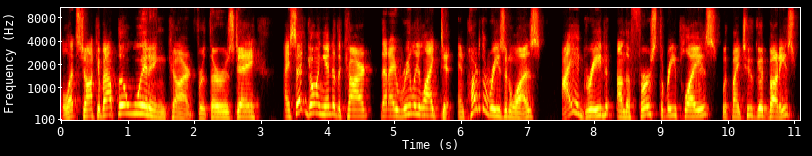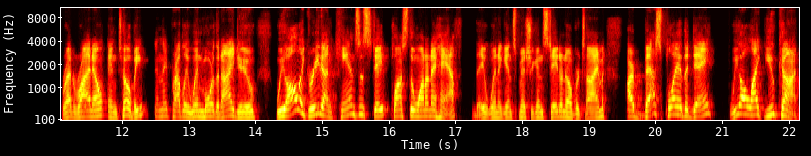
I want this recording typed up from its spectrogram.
Let's talk about the winning card for Thursday. I said going into the card that I really liked it. And part of the reason was I agreed on the first three plays with my two good buddies, Red Rhino and Toby, and they probably win more than I do. We all agreed on Kansas State plus the one and a half. They win against Michigan State in overtime. Our best play of the day, we all like UConn,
